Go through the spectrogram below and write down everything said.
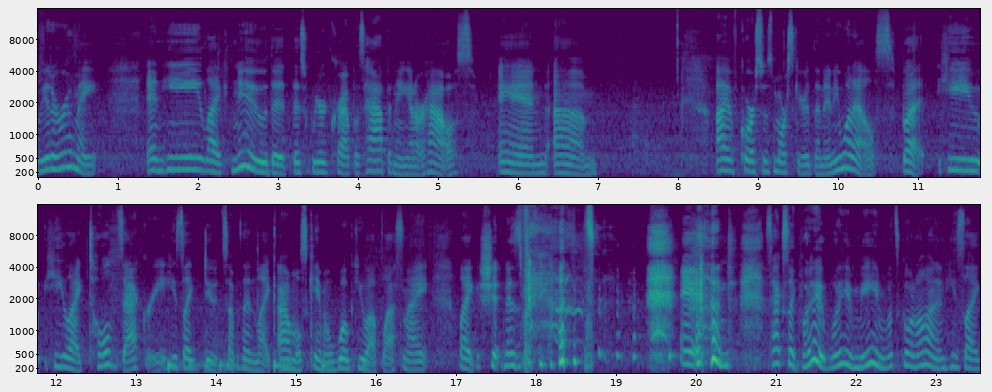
we had a roommate and he like knew that this weird crap was happening at our house. And um I of course was more scared than anyone else, but he he like told Zachary, he's like, dude, something like I almost came and woke you up last night, like shit in his pants. And Zach's like, what do what do you mean? What's going on? And he's like,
